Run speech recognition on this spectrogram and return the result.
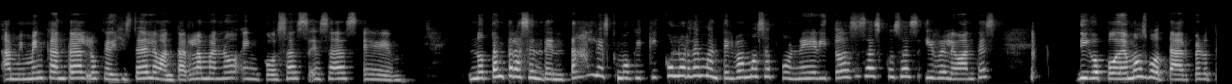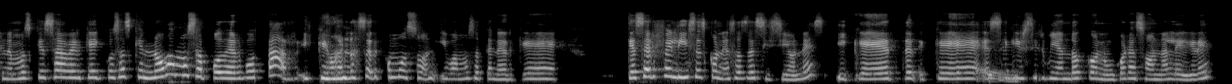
a mí me encanta lo que dijiste de levantar la mano en cosas esas eh, no tan trascendentales, como que qué color de mantel vamos a poner y todas esas cosas irrelevantes. Digo, podemos votar, pero tenemos que saber que hay cosas que no vamos a poder votar y que van a ser como son y vamos a tener que que ser felices con esas decisiones y que, que seguir sirviendo con un corazón alegre,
